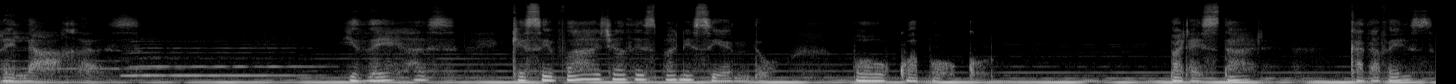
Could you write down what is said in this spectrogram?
relajas y dejas que se vaya desvaneciendo poco a poco para estar cada vez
